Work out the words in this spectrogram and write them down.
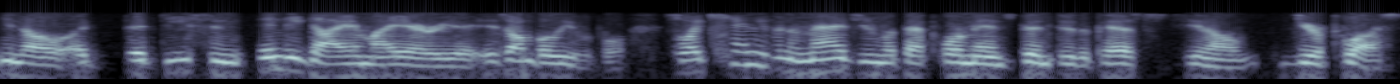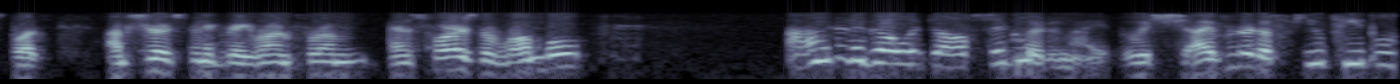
you know, a, a decent indie guy in my area is unbelievable. So I can't even imagine what that poor man's been through the past, you know, year plus. But I'm sure it's been a great run for him. And as far as the Rumble, I'm going to go with Dolph Ziggler tonight, which I've heard a few people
